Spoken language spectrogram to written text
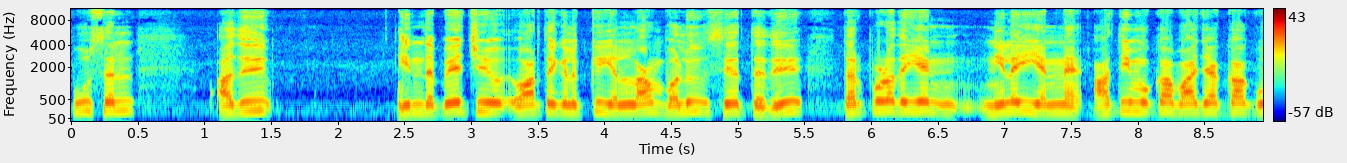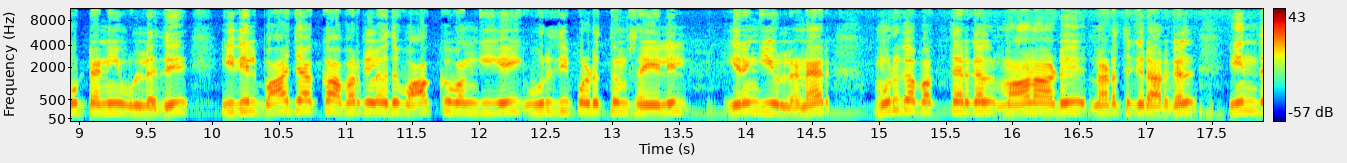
பூசல். அது இந்த பேச்சு வார்த்தைகளுக்கு எல்லாம் வலு சேர்த்தது. தற்பொழுதைய நிலை என்ன? அதிமுக பாஜக கூட்டணி உள்ளது. இதில் பாஜக அவர்களது வாக்கு வங்கியை உறுதிப்படுத்தும் செயலில் இறங்கியுள்ளனர். முருக பக்தர்கள் மாநாடு நடத்துகிறார்கள். இந்த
